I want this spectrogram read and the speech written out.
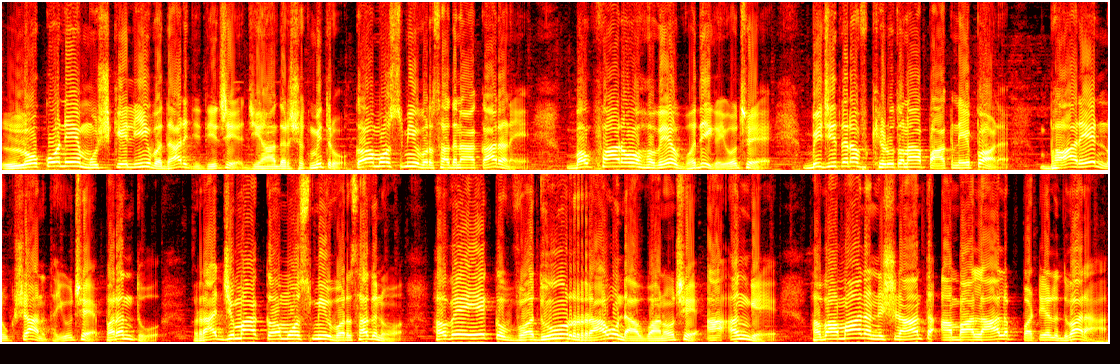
લોકોને મુશ્કેલી વધારી દીધી છે. જ્યાં દર્શક મિત્રો, કમોસમી વરસાદના કારણે બફારો હવે વધી ગયો છે. બીજી તરફ ખેડૂતોના પાકને પણ ભારે નુકસાન થયું છે. પરંતુ રાજ્યમાં કમોસમી વરસાદનો હવે એક વધુ રાઉન્ડ આવવાનો છે આ અંગે હવામાન નિષ્ણાંત આંબાલાલ પટેલ દ્વારા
